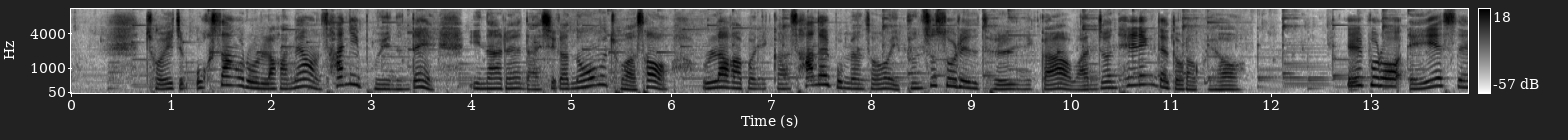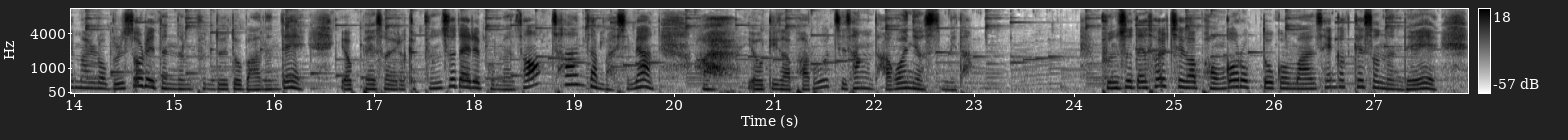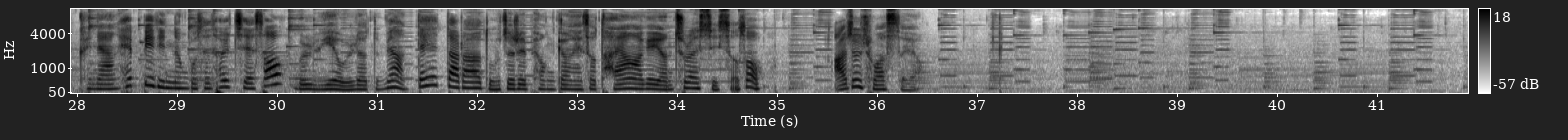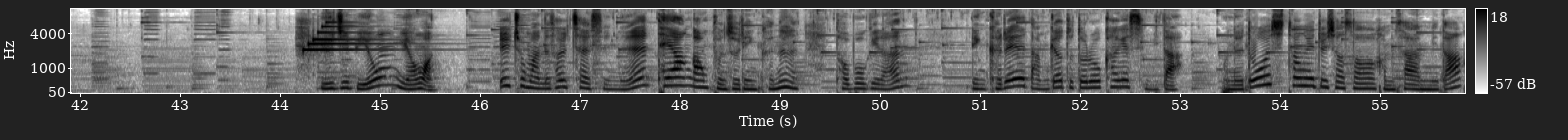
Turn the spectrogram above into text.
저희 집 옥상으로 올라가면 산이 보이는데 이날은 날씨가 너무 좋아서 올라가 보니까 산을 보면서 이 분수 소리를 들으니까 완전 힐링 되더라고요. 일부러 ASMR로 물소리 듣는 분들도 많은데 옆에서 이렇게 분수대를 보면서 차 한 잔 마시면 아 여기가 바로 지상 낙원이었습니다. 분수대 설치가 번거롭다고만 생각했었는데 그냥 햇빛 있는 곳에 설치해서 물 위에 올려두면 때에 따라 노즐을 변경해서 다양하게 연출할 수 있어서 아주 좋았어요. 유지 비용 0원 1초 만에 설치할 수 있는 태양광 분수 링크는 더보기란 링크를 남겨두도록 하겠습니다. 오늘도 시청해주셔서 감사합니다.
